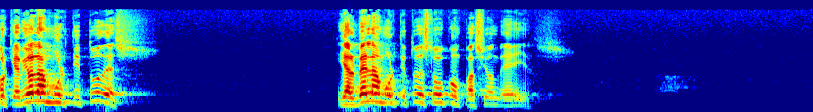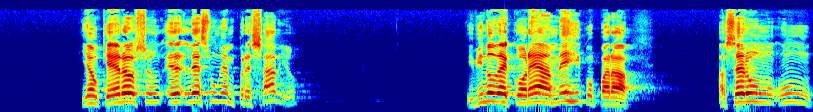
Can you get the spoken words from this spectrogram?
Porque vio las multitudes. Y al ver las multitudes tuvo compasión de ellas. Y aunque él es un, empresario y vino de Corea a México para hacer un,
